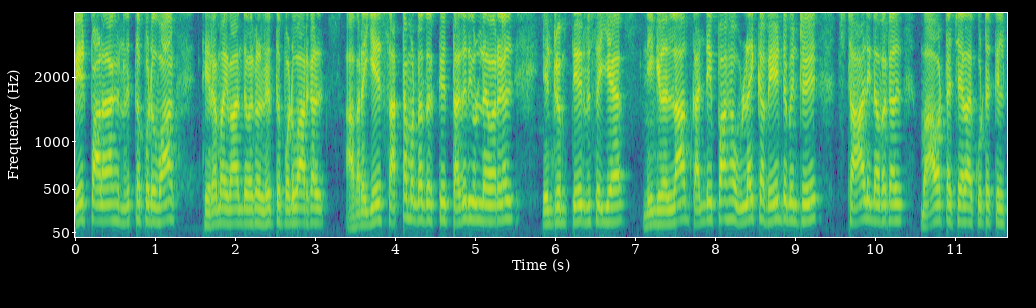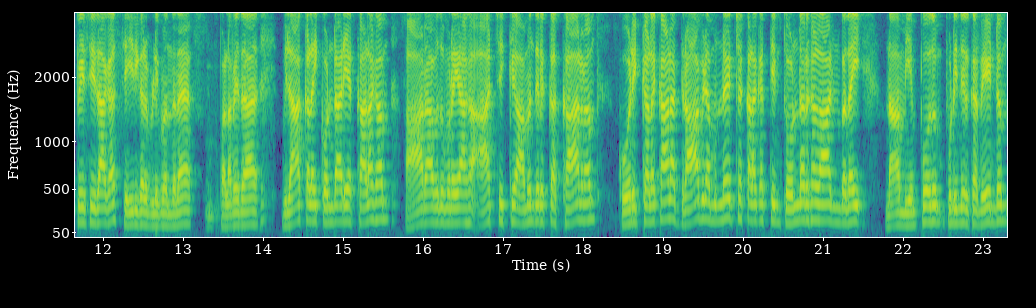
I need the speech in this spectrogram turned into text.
வேட்பாளராக நிறுத்தப்படுவார். திறமை வாய்ந்தவர்கள் நிறுத்தப்படுவார்கள். அவரையே சட்டமன்றத்திற்கு தகுதியுள்ளவர்கள் என்றும் தேர்வு செய்ய நீங்கள் எல்லாம் கண்டிப்பாக உழைக்க வேண்டும் என்று ஸ்டாலின் அவர்கள் மாவட்ட செயலாளர் கூட்டத்தில் பேசியதாக செய்திகள் வெளிவந்தன. பலவித விழாக்களை கொண்டாடிய கழகம் ஆறாவது முறையாக ஆட்சிக்கு அமர்ந்திருக்க காரணம் கோடிக்கணக்கான திராவிட முன்னேற்றக் கழகத்தின் தொண்டர்களா என்பதை நாம் எப்போதும் புரிந்திருக்க வேண்டும்.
